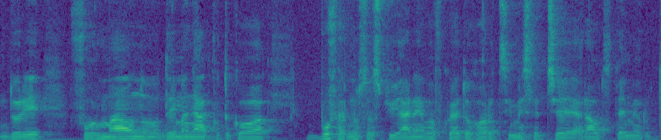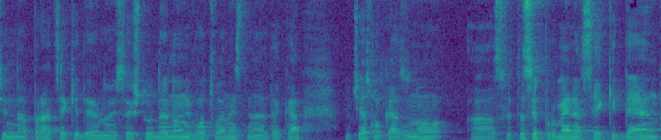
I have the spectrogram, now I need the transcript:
дори формално да има някакво такова буферно състояние, в което хората си мислят, че работата им е рутинна, правят всеки ден едно и също. На едно ниво това наистина е така, но честно казано, света се променя всеки ден,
